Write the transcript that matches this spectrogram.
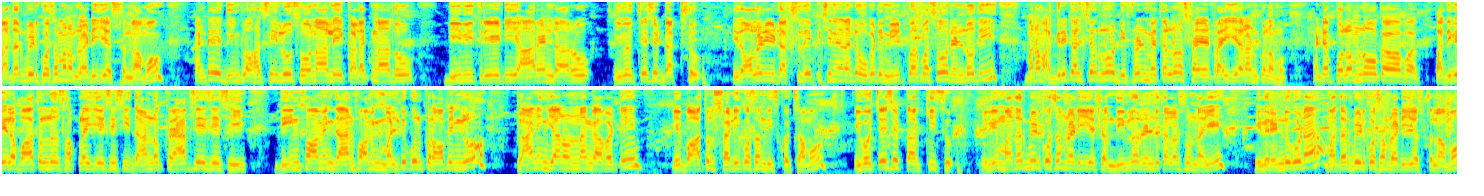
మదర్ బ్రీడ్ కోసం మనం రెడీ చేస్తున్నాము. అంటే దీంట్లో హసీలు Sonali Kadaknath BV three eighty R and ఆరు ఇవి వచ్చేసి డక్స్ ఇది ఆల్రెడీ డక్స్ తెప్పించింది ఏంటంటే ఒకటి మీట్ పర్పస్ రెండోది మనం అగ్రికల్చర్లో డిఫరెంట్ మెథడ్లో ట్రై ట్రై చేయాలనుకున్నాము. అంటే పొలంలో ఒక పదివేల బాతులు సప్లై చేసేసి దానిలో క్రాప్స్ వేసేసి దీని ఫార్మింగ్ దాని ఫార్మింగ్ మల్టిపుల్ క్రాపింగ్లో ప్లానింగ్ చేయాలని ఉన్నాం కాబట్టి ఈ బాతులు స్టడీ కోసం తీసుకొచ్చాము. ఇవి వచ్చేసి టర్కీస్ ఇవి మదర్ బ్రీడ్ కోసం రెడీ చేసాం. దీనిలో రెండు కలర్స్ ఉన్నాయి. ఇవి రెండు కూడా మదర్ బ్రీడ్ కోసం రెడీ చేస్తున్నాము.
